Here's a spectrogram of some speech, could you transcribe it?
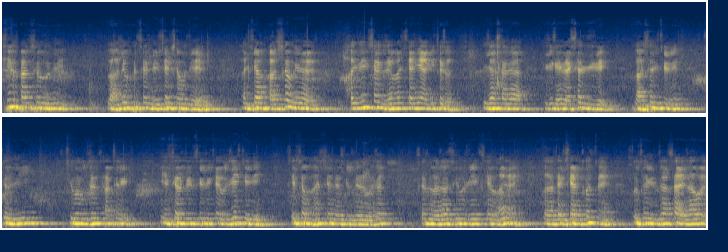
ही पार्श्वभूमी भाजपच्या नेत्यांच्यामध्ये आहे आणि त्या पार्श्वभूमीवर हल्लीच्या गृहमंत्र्यांनी अलीकडं या सगळ्या जे काही व्याख्यान दिले भाषण केले ते मी किंवा उद्धव ठाकरे यांच्याबद्दल त्यांनी काही उल्लेख केले. त्याचा अभ्यास त्यांना केलेलं होतं तर मराठीमध्ये एक काही म्हण आहे मला काही आठवत नाही. तो तो इंद्राचा ऐरावर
